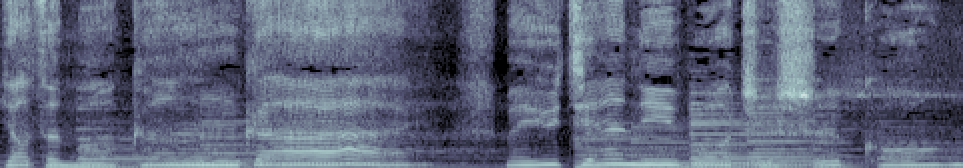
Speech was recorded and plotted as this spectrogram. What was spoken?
要怎么更改？没遇见你，我只是空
